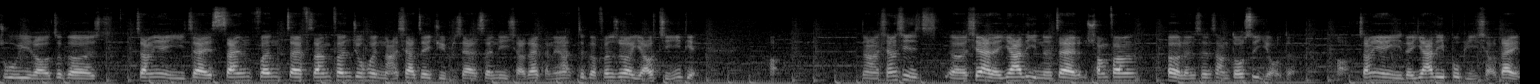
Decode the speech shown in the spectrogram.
注意了，这个张燕怡在三分，在三分就会拿下这局比赛的胜利，小戴可能要这个分数要咬紧一点。好，那相信呃现在的压力呢，在双方二人身上都是有的。张妍怡的压力不比小戴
